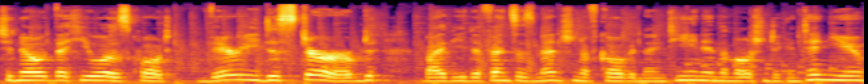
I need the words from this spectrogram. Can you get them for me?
to note that he was, quote, very disturbed by the defense's mention of COVID 19 in the motion to continue,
